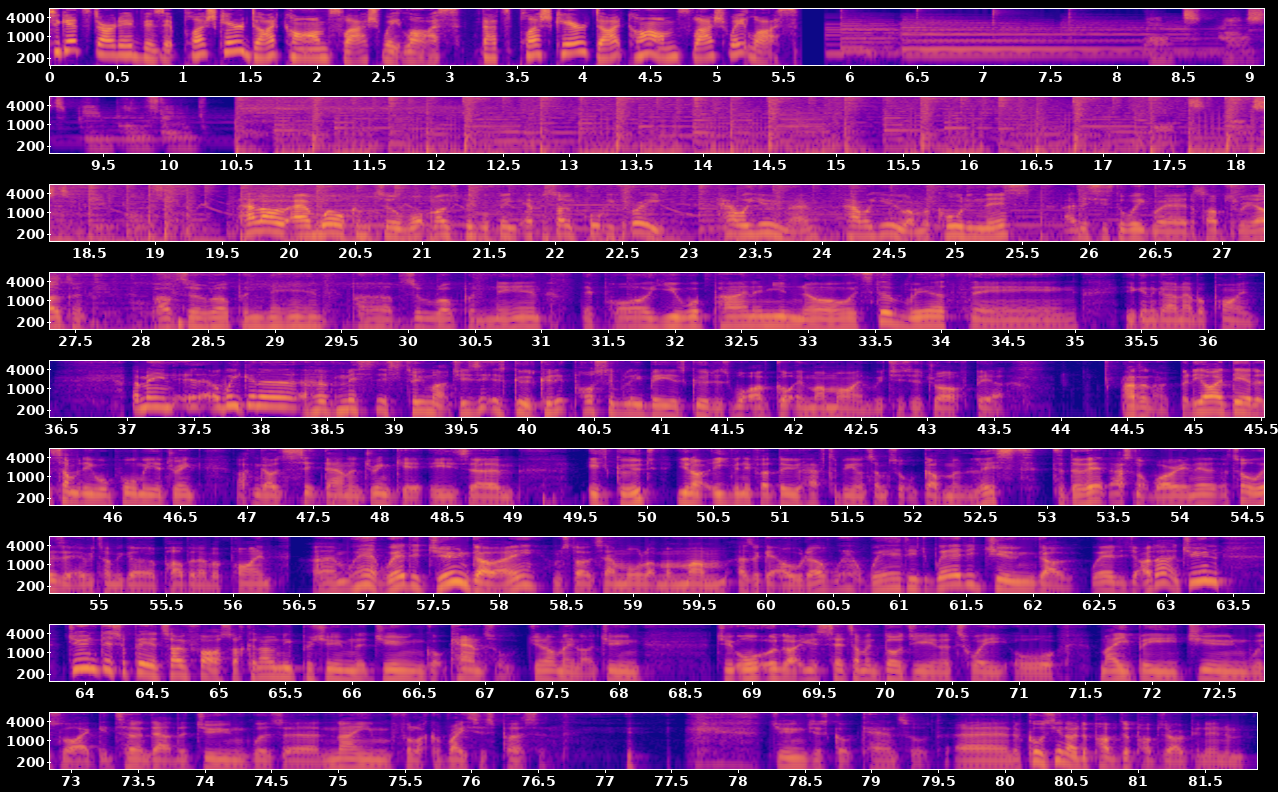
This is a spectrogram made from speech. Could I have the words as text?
To get started, visit plushcare.com slash weight loss. That's plushcare.com slash weight loss. What most people think. What most people think. Hello and welcome to What Most People Think, episode 43. How are you, man? How are you? I'm recording this. Uh, this is the week where the pubs reopen. Pubs are opening, pubs are opening. They pour you a pint and you know it's the real thing. You're going to go and have a pint. I mean, are we going to have missed this too much? Is it as good? Could it possibly be as good as what I've got in my mind, which is a draft beer? I don't know, but the idea that somebody will pour me a drink, I can go and sit down and drink it is um, is good. You know, even if I do have to be on some sort of government list to do it, that's not worrying at all, is it? Every time you go to a pub and have a pint, um, where where did June go? Eh, I'm starting to sound more like my mum as I get older. Where where did where did June go? Where did you, I don't. June June disappeared so fast. I can only presume that June got cancelled. Do you know what I mean? Like June. June, or like you said something dodgy in a tweet, or maybe June was like it turned out that June was a name for like a racist person. June just got cancelled, and of course, you know the pubs. the pubs are opening, and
